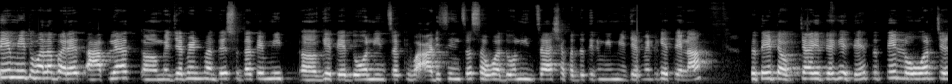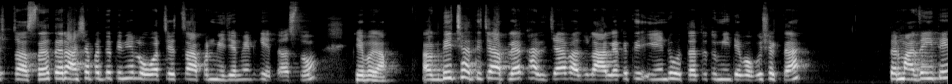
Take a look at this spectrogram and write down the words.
ते मी तुम्हाला बऱ्याच आपल्या मेजरमेंटमध्ये सुद्धा ते मी घेते. दोन इंच किंवा अडीच इंच सव्वा दोन इंच अशा पद्धतीने मी मेजरमेंट घेते ना. तर ते टकच्या इथे घेते. तर ते लोअर चेस्टचं असतं. तर अशा पद्धतीने लोअर चेस्टचं आपण मेजरमेंट घेत असतो. हे बघा. अगदी छातीच्या आपल्या खालच्या बाजूला आलं की ते एंड होतं तर तुम्ही इथे बघू शकता. तर माझं इथे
